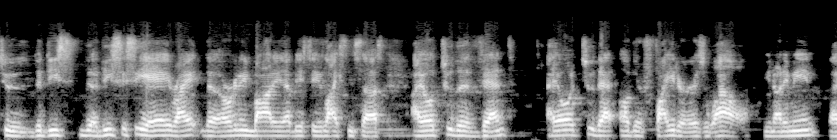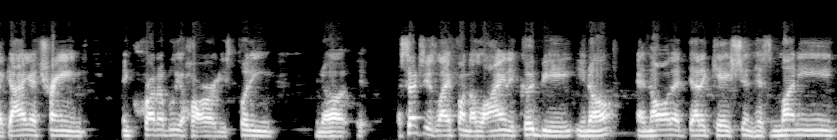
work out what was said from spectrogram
to the, DC, the DCCA, right, the organizing body that basically licensed us. I owe it to the event. I owe it to that other fighter as well. You know what I mean? Like I got trained incredibly hard. He's putting, you know, essentially his life on the line. It could be, you know, and all that dedication, his money,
